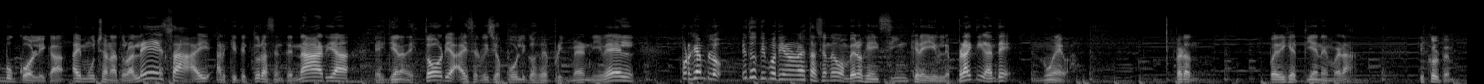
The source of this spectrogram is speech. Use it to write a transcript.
bucólica. Hay mucha naturaleza, hay arquitectura centenaria, es llena de historia, hay servicios públicos de primer nivel. Por ejemplo, estos tipos tienen una estación de bomberos que es increíble, prácticamente nueva. Perdón, pues dije tienen, ¿verdad? Disculpen.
